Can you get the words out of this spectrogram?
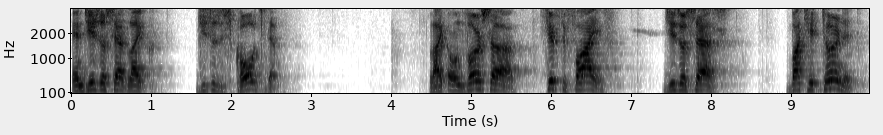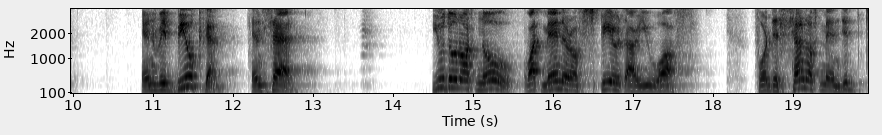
And Jesus said, like, Jesus scolds them. Like on verse uh, 55, Jesus says, But he turned and rebuked them and said, you do not know what manner of spirit are you of, For the Son of Man did,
